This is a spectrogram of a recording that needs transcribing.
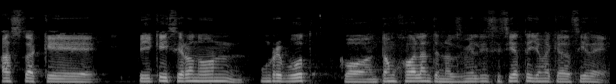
Hasta que vi que hicieron un, un reboot con Tom Holland en el 2017 y yo me quedé así de,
